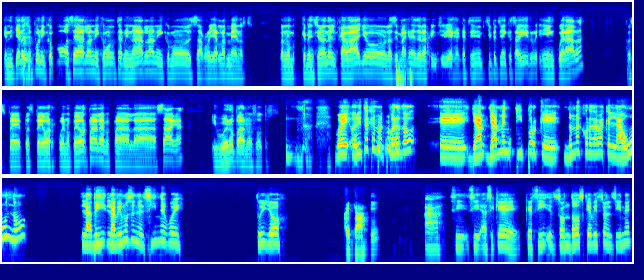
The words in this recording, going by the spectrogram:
Que ni- ya no Sí. supo ni cómo hacerla, ni cómo terminarla, ni cómo desarrollarla menos. Con lo que mencionan del caballo, las imágenes de la pinche vieja que tiene, siempre tiene que salir y encuerada, pues, pe- pues peor. Bueno, peor para la, para la saga y bueno para nosotros. Güey, ahorita que me acuerdo, eh, ya, ya mentí porque no me acordaba que la 1 la, vi, la vimos en el cine, güey. Tú y yo. Ahí está. Ah, sí, sí, así que, que sí, son dos que he visto en el cine.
